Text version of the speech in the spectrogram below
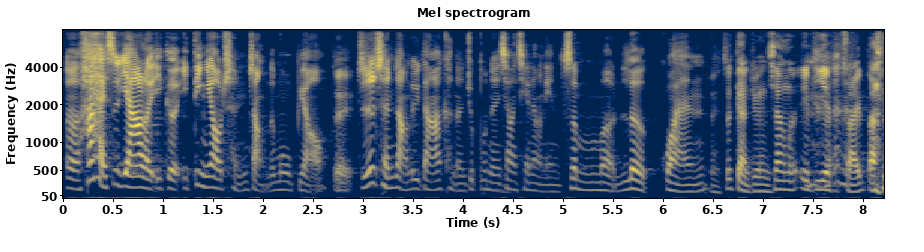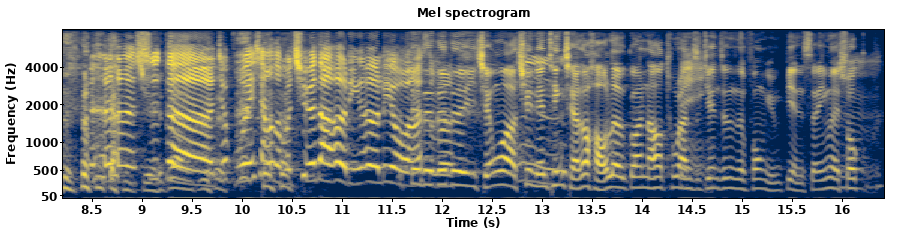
呃，他还是压了一个一定要成长的目标。对，只是成长率大家可能就不能像前两年这么乐观。对，这感觉很像那 A B F 载板。是的，就不会像什么缺到二零二六啊。对对对对，以前哇，去年听起来都好乐观，嗯、然后突然之间真的风云变色，因为说。嗯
